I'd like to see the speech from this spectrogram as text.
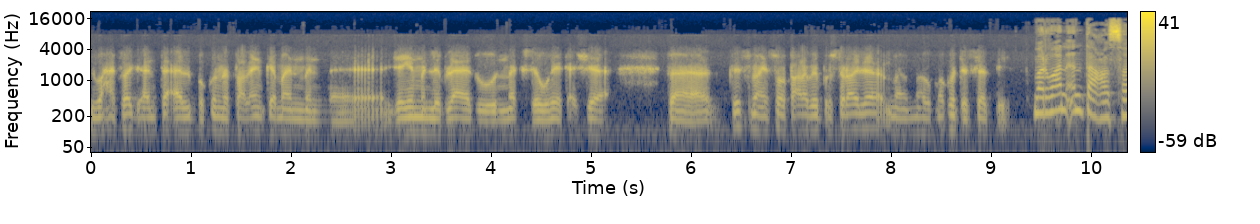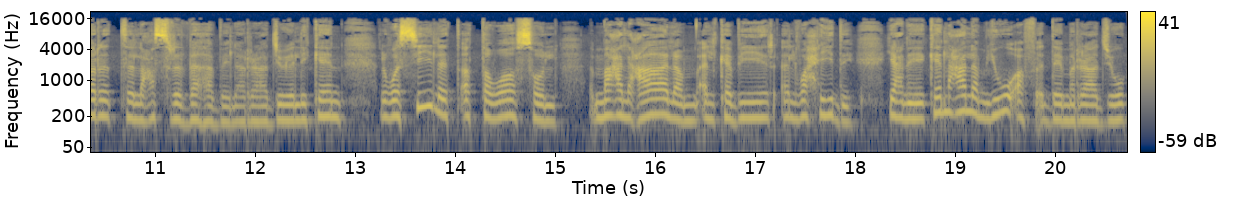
الواحد فجأة انتقل وكنا طالعين كمان من آه، جايين من البلاد والنكسه وهيك أشياء فتسمعي صوت عربي باستراليا ما, كنت تصدقي مروان أنت عاصرت العصر الذهبي للراديو يلي كان وسيلة التواصل مع العالم الكبير الوحيده يعني كان العالم يوقف قدام الراديو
